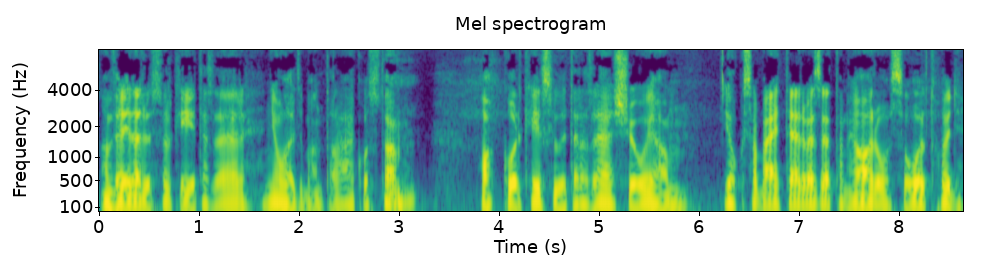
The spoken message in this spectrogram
amivel én először 2008-ban találkoztam. Uh-huh. Akkor készült el az első olyan jogszabálytervezet, ami arról szólt, hogy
